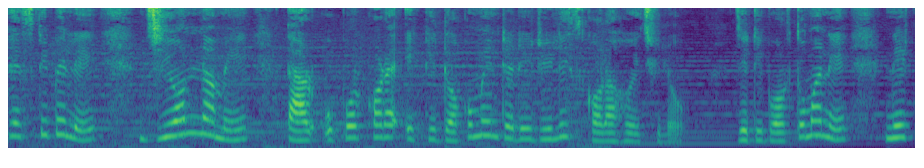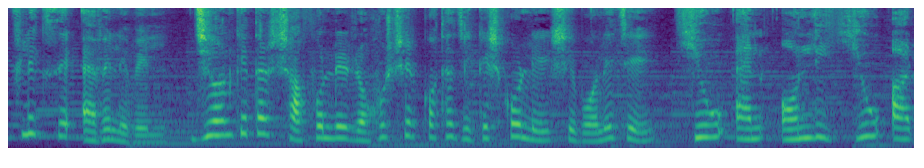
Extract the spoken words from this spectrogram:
ফেস্টিভ্যালে জিয়ন নামে তার উপর করা একটি ডকুমেন্টারি রিলিজ করা হয়েছিল, যেটি বর্তমানে নেটফ্লিক্সে অ্যাভেলেবেল জিয়নকে তার সাফল্যের রহস্যের কথা জিজ্ঞেস করলে সে বলে যে you and only you are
